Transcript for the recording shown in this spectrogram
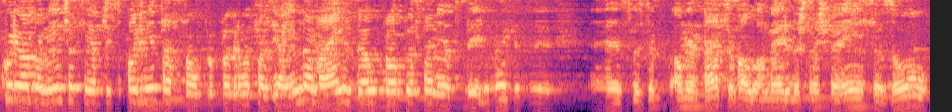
Curiosamente, assim, a principal limitação para o programa fazer ainda mais é o próprio orçamento dele, né? Quer dizer, é, se você aumentasse o valor médio das transferências ou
